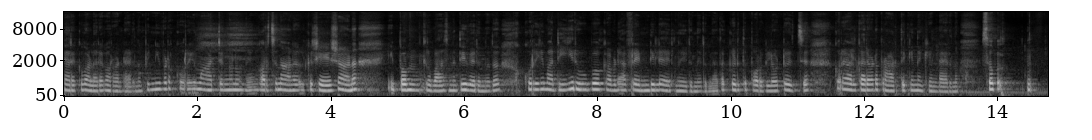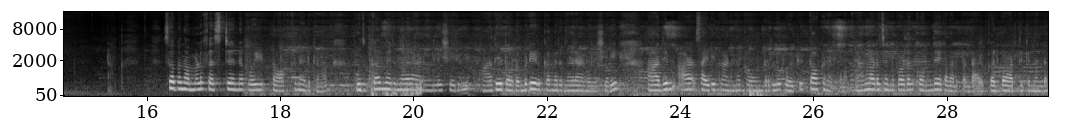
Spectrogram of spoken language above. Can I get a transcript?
തിരക്ക് വളരെ കുറവുണ്ടായിരുന്നു. പിന്നെ ഇവിടെ കുറേ മാറ്റങ്ങൾ കുറച്ച് നാളുകൾക്ക് ശേഷമാണ് ഇപ്പം കൃപാസനത്തിൽ വരുന്നത്. കുറേ മാറ്റം. ഈ രൂപമൊക്കെ അവിടെ ആ ഫ്രണ്ടിലായിരുന്നു ഇരുന്നിരുന്നത്. അതൊക്കെ എടുത്ത് പുറകിലോട്ട് വെച്ച് കുറേ ആൾക്കാർ അവിടെ പ്രാർത്ഥിക്കുന്നൊക്കെ ഉണ്ടായിരുന്നു. സോ സോ അപ്പോൾ നമ്മൾ ഫസ്റ്റ് തന്നെ പോയി ടോക്കൺ എടുക്കണം. പുതുക്കാൻ വരുന്നവരാണെങ്കിൽ ശരി ആദ്യമായിട്ട് ഉടമ്പടി എടുക്കാൻ വരുന്നവരാണെങ്കിലും ശരി ആദ്യം ആ സൈഡിൽ കാണുന്ന കൗണ്ടറിൽ പോയിട്ട് ടോക്കൺ എടുക്കണം. ഞങ്ങളവിടെ ചെന്നപ്പോൾ അവിടെ കൊന്തയൊക്കെ നടപ്പുണ്ട്. ആൾക്കാർ പ്രാർത്ഥിക്കുന്നുണ്ട്.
